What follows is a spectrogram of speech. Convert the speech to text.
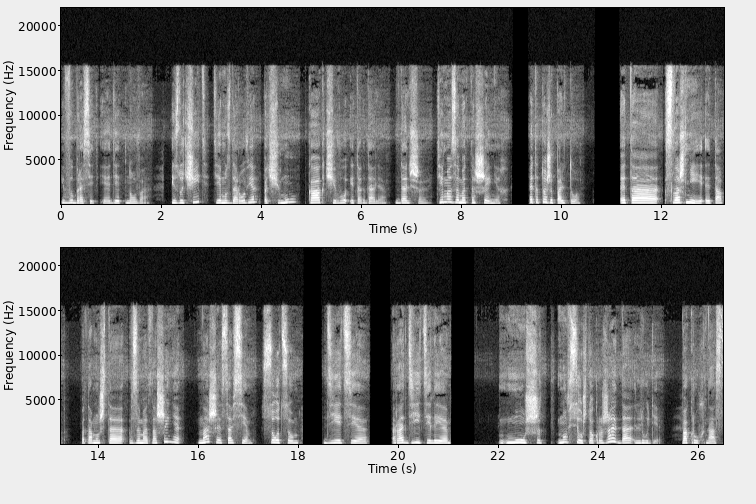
и выбросить, и одеть новое. Изучить тему здоровья, почему, как, чего и так далее. Дальше. Тема взаимоотношениях. Это тоже пальто. Это сложнее этап, потому что взаимоотношения наши совсем, социум, дети, родители, муж, ну все, что окружает, да, люди вокруг нас.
